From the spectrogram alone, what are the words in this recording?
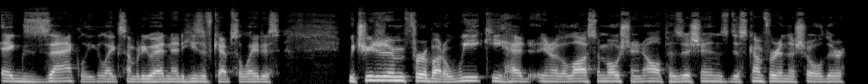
exactly like somebody who had an adhesive capsulitis we treated him for about a week. He had, you know, the loss of motion in all positions, discomfort in the shoulder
